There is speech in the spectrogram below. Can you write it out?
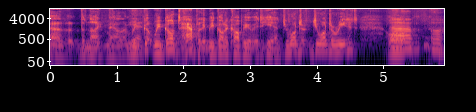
uh, the, the Night Mail, and we've Yeah. got we've got happily we've got a copy of it here. Do you want to do you want to read it? Or Um, oh.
